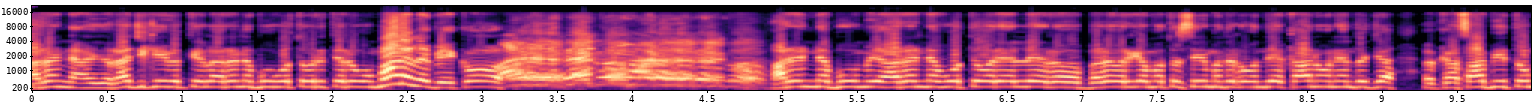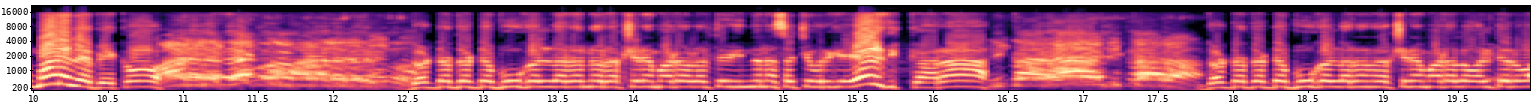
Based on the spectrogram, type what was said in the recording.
ಅರಣ್ಯ ರಾಜಕೀಯ ವ್ಯಕ್ತಿಗಳ ಅರಣ್ಯ ಭೂ ಒತ್ತುವರಿ ತೆರವು ಮಾಡಲೇಬೇಕು. ಅರಣ್ಯ ಭೂಮಿ ಅರಣ್ಯ ಒತ್ತುವರಿಯಲ್ಲಿ ಬಡವರಿಗೆ ಮತ್ತು ಶ್ರೀಮಂತರಿಗೆ ಒಂದೇ ಕಾನೂನು ಎಂದು ಸಾಬೀತು ಮಾಡಲೇಬೇಕು. ದೊಡ್ಡ ದೊಡ್ಡ ಭೂಗಳ್ಳರನ್ನು ರಕ್ಷಣೆ ಮಾಡಲು ಇಂಧನ ಸಚಿವರಿಗೆ ಹೇಳಿದಿಕ್ಕಾರ ದೊಡ್ಡ ದೊಡ್ಡ ಭೂಗಳ್ಳರನ್ನು ರಕ್ಷಣೆ ಮಾಡಲು ಹೊರಟಿರುವ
